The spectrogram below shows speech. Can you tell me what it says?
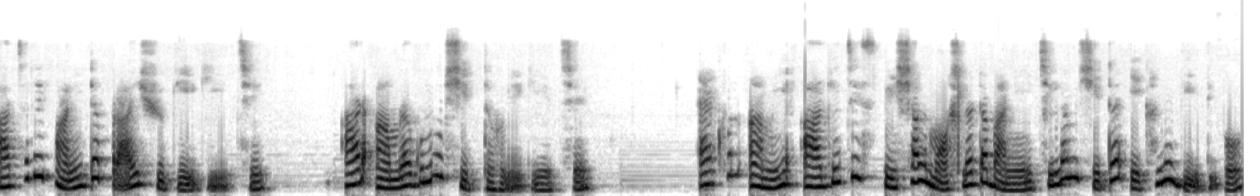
আচারের পানিটা প্রায় শুকিয়ে গিয়েছে আর আমড়াগুলো সিদ্ধ হয়ে গিয়েছে। এখন আমি আগে যে স্পেশাল মশলাটা বানিয়েছিলাম সেটা এখানে দিয়ে দিব।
